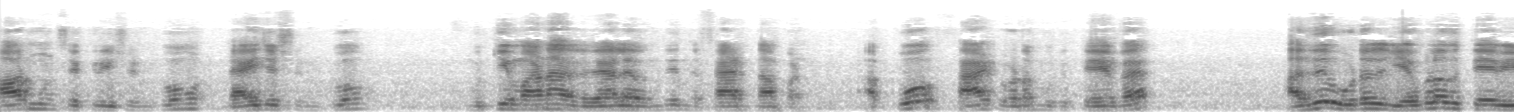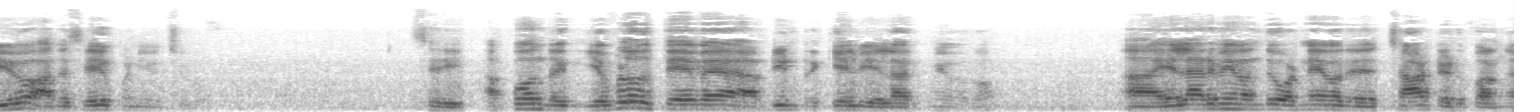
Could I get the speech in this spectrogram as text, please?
ஹார்மோன் செக்ரீஷனுக்கும் டைஜஷனுக்கும் முக்கியமான வேலை வந்து இந்த ஃபேட் தான் பண்ணுது. அப்போ ஃபேட் உடம்புக்கு தேவை. அது உடல் எவ்வளவு தேவையோ அதை சேவ் பண்ணி வச்சுக்கும் சரி அப்போ அந்த எவ்வளவு தேவை அப்படின்ற கேள்வி எல்லாருக்குமே வரும். எல்லாருமே வந்து உடனே ஒரு சார்ட் எடுப்பாங்க.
